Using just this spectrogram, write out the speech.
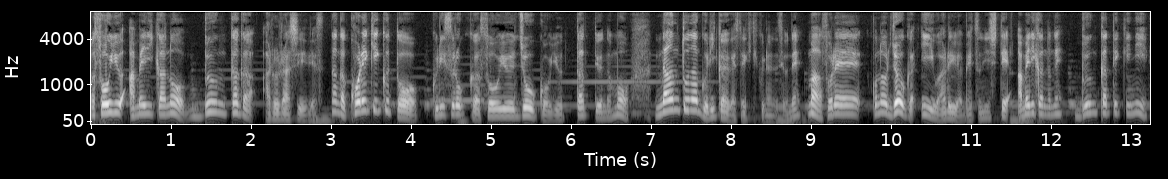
まあ、そういうアメリカの文化があるらしいです。なんかこれ聞くと、クリス・ロックがそういうジョークを言ったっていうのも、なんとなく理解がしてきてくるんですよね。まあそれ、このジョークがいい悪いは別にして、アメリカのね、文化的に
